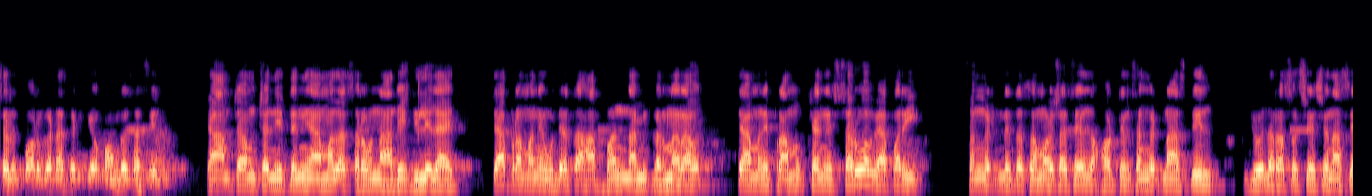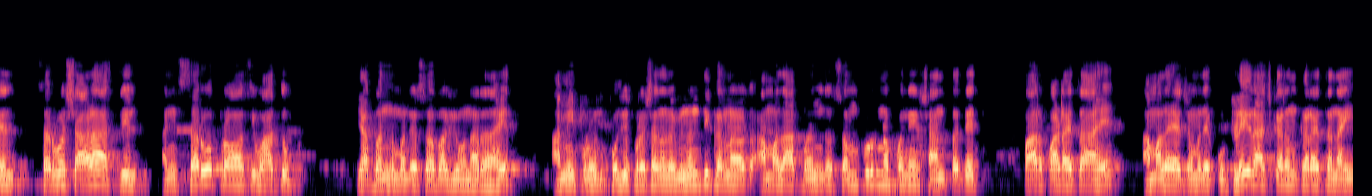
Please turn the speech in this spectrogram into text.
शरद पवार गट असेल किंवा काँग्रेस असेल त्या आमच्या आमच्या नेत्यांनी आम्हाला सर्वांना आदेश दिलेले आहेत. त्याप्रमाणे उद्याचा हा बंद आम्ही करणार आहोत. त्यामध्ये प्रामुख्याने सर्व व्यापारी संघटनेचा समावेश असेल हॉटेल संघटना असतील ज्वेलर असोसिएशन असेल सर्व शाळा असतील आणि सर्व प्रवासी वाहतूक या बंदमध्ये सहभागी होणार आहेत. आम्ही पोलीस प्रशासनाला विनंती करणार आहोत आम्हाला हा बंद संपूर्णपणे शांततेत पार पाडायचा आहे. आम्हाला याच्यामध्ये कुठलंही राजकारण करायचं नाही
